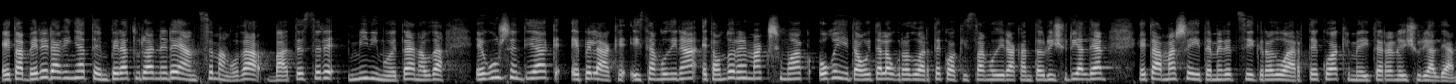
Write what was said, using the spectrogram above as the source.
eta bere eragina temperaturan ere antzemango da batez ere minimoetan hau da egun sentiak epelak izango dira eta ondoren maksimoak hogei eta hogeita gradu artekoak izango dira kantauri xurialdean eta amasei temeretzi gradu artekoak mediterraneo xurialdean.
